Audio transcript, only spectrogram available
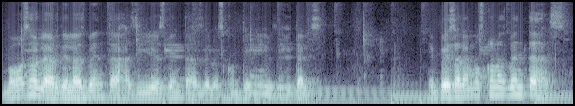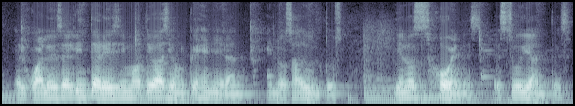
vamos a hablar de las ventajas y desventajas de los contenidos digitales. Empezaremos con las ventajas, el cual es el interés y motivación que generan en los adultos y en los jóvenes estudiantes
